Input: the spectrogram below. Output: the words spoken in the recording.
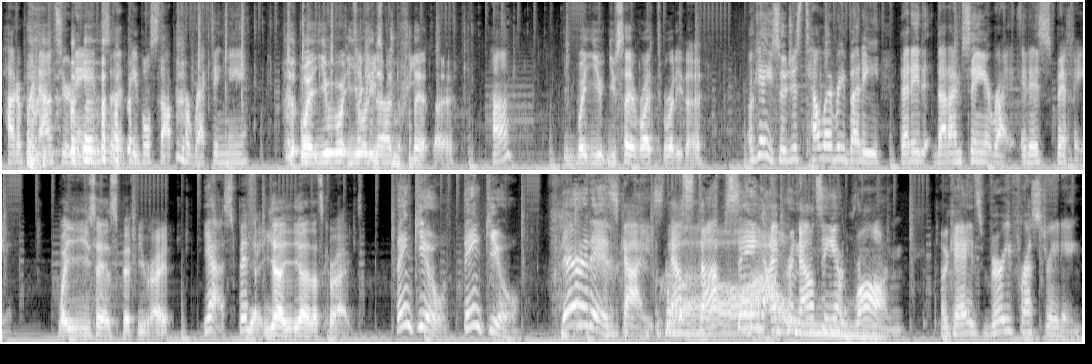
how to pronounce your name so that people stop correcting me? Wait, you, were- you already actually know how to spoofy. say it though. Huh? Wait, you, you say it right already though. Okay, so just tell everybody that it that I'm saying it right. It is Spiffy. Wait, you say it's Spiffy, right? Yeah, Spiffy. Yeah, yeah, yeah, that's correct. Thank you. Thank you. There it is, guys. Now stop saying I'm pronouncing it wrong. Okay, it's very frustrating.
